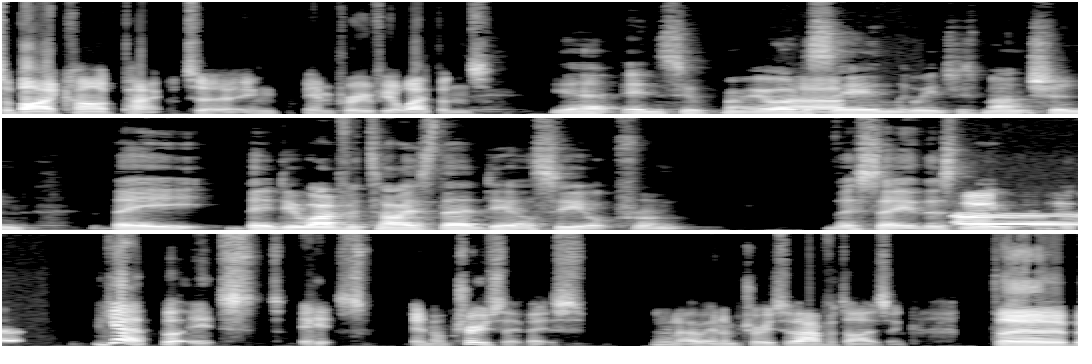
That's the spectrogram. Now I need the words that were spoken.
to buy a card pack to in, improve your weapons? Yeah, in Super Mario Uh, Odyssey and Luigi's Mansion, they they do advertise their DLC up front. They say there's new. Uh, yeah, but it's it's inobtrusive. It's you know inobtrusive advertising. The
